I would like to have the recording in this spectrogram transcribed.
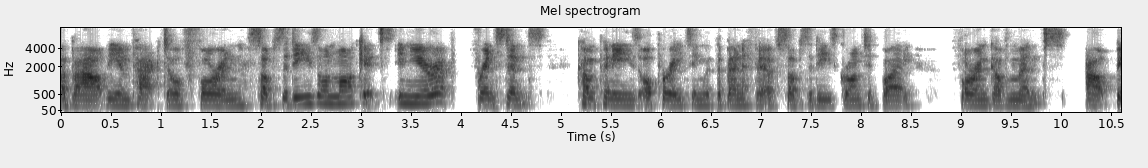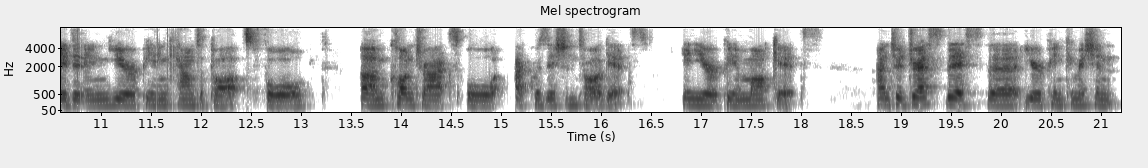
about the impact of foreign subsidies on markets in Europe. For instance, companies operating with the benefit of subsidies granted by foreign governments outbidding European counterparts for um, contracts or acquisition targets in European markets. And to address this, the European Commission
